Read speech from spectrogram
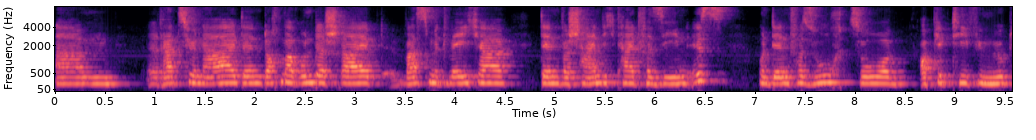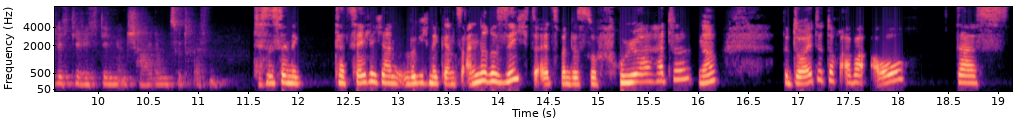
ähm, rational denn doch mal runterschreibt, was mit welcher denn Wahrscheinlichkeit versehen ist und dann versucht, so objektiv wie möglich die richtigen Entscheidungen zu treffen. Das ist eine tatsächlich eine, wirklich eine ganz andere Sicht, als man das so früher hatte. Ne? Bedeutet doch aber auch, dass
